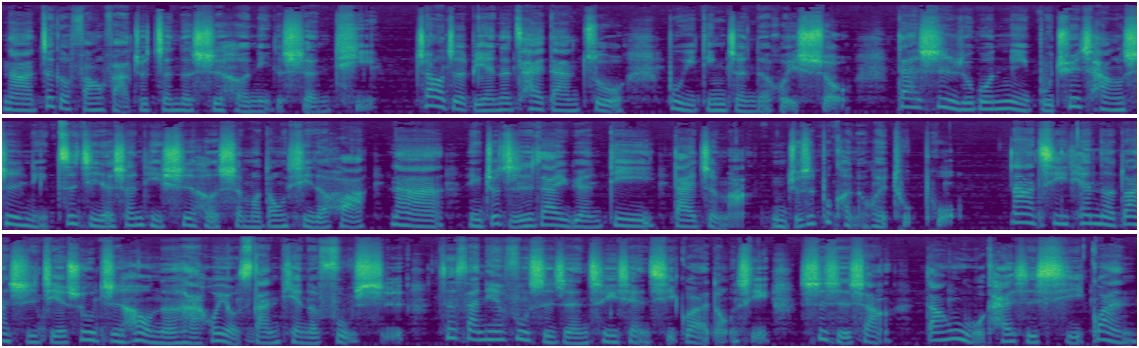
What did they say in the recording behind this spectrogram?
那这个方法就真的适合你的身体。照着别人的菜单做，不一定真的会瘦。但是如果你不去尝试你自己的身体适合什么东西的话，那你就只是在原地待着嘛，你就是不可能会突破。那七天的断食结束之后呢，还会有三天的复食。这三天复食只能吃一些很奇怪的东西。事实上，当我开始习惯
